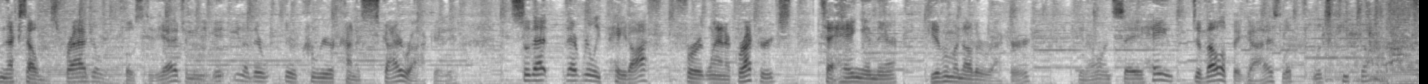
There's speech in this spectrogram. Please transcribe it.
The next album was Fragile, and Close to the Edge. I mean, it, you know, their their career kind of skyrocketed. So that that really paid off for Atlantic Records to hang in there, give them another record, you know, and say, "Hey, develop it, guys. Let's let's keep going."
